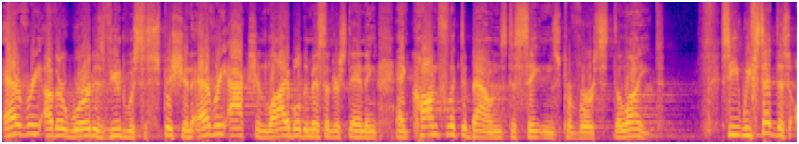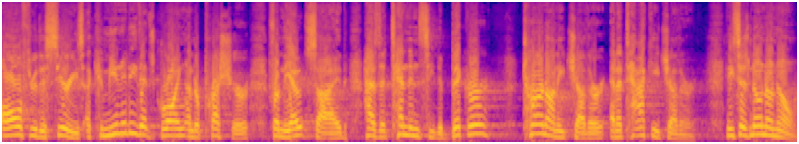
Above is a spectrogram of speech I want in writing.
every other word is viewed with suspicion, every action liable to misunderstanding, and conflict abounds to Satan's perverse delight. See, we've said this all through this series. A community that's growing under pressure from the outside has a tendency to bicker, turn on each other and attack each other. And he says, No, no, no.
